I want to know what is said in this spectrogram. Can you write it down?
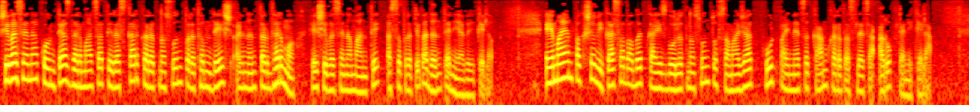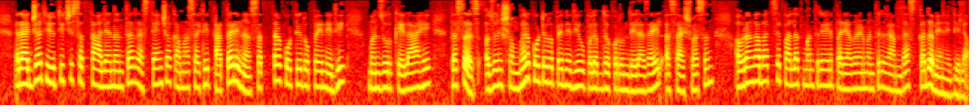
शिवसेना कोणत्याच धर्माचा तिरस्कार करत नसून प्रथम देश आणि नंतर धर्म हे शिवसेना मानते असं प्रतिपादन त्यांनी यावेळी केलं. एमआयएम पक्ष विकासाबाबत काहीच बोलत नसून तो समाजात फूट पाडण्याचं काम करत असल्याचा आरोप त्यांनी केला. राज्यात युतीची सत्ता आल्यानंतर रस्त्यांच्या कामासाठी तातडीनं सत्तर कोटी रुपये निधी मंजूर केला आहे. तसंच अजून शंभर कोटी रुपये निधी उपलब्ध करून दिला जाईल असं आश्वासन औरंगाबादचे पालकमंत्री आणि पर्यावरण मंत्री रामदास कदम यांनी दिलं.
